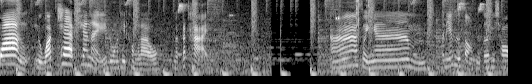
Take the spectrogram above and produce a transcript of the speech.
กว้างหรือว่าแคบแค่ไหนดวงอาทิตย์ของเรา แล้วก็ถ่ายอ่าสวยงาม นี่ก็คือ 2 ฟิลเตอร์ที่ชอบ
